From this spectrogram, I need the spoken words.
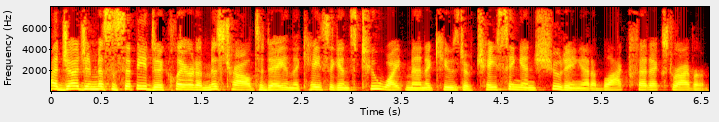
A judge in Mississippi declared a mistrial today in the case against two white men accused of chasing and shooting at a black FedEx driver.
